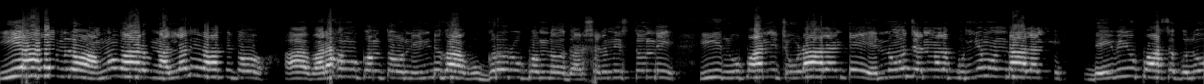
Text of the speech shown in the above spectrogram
ఈ ఆలయంలో అమ్మవారు నల్లని రాతితో ఆ వరహముఖంతో నిండుగా ఉగ్ర రూపంలో దర్శనమిస్తుంది. ఈ రూపాన్ని చూడాలంటే ఎన్నో జన్మల పుణ్యం ఉండాలని దేవి ఉపాసకులు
